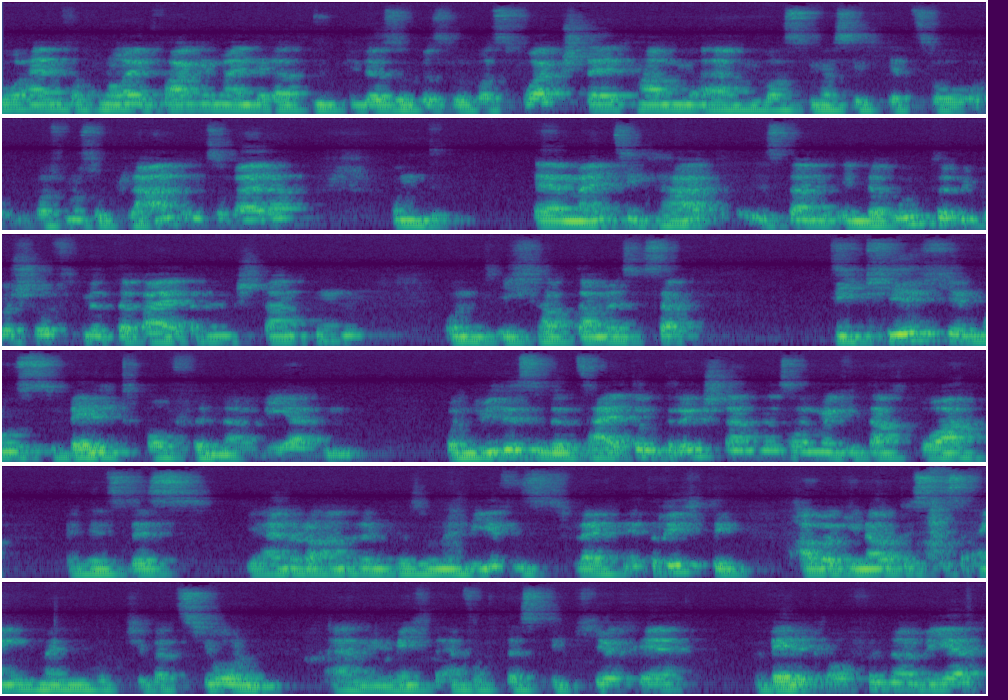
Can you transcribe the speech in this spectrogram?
wo einfach neue Pfarrgemeinderatsmitglieder so ein bisschen was vorgestellt haben, ähm, was man sich jetzt so, was man so plant und so weiter. Und äh, mein Zitat ist dann in der Unterüberschrift mit dabei drin gestanden und ich habe damals gesagt, die Kirche muss weltoffener werden. Und wie das in der Zeitung drin stand, ist, habe ich mir gedacht, boah, wenn jetzt das die ein oder anderen Personen lesen, ist es vielleicht nicht richtig. Aber genau das ist eigentlich meine Motivation. Ähm, ich möchte einfach, dass die Kirche weltoffener wird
